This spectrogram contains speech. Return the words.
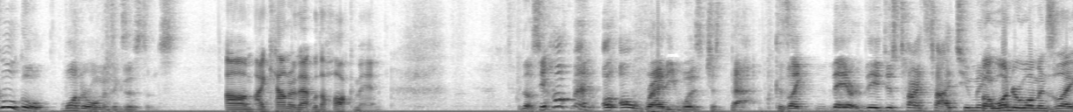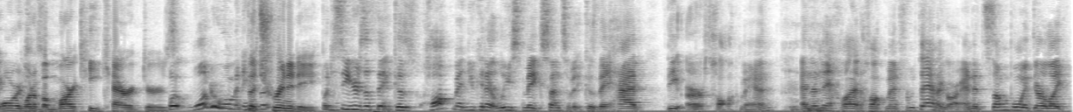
Google Wonder Woman's existence. Um, I counter that with a Hawkman. No, see, Hawkman already was just bad because like they are they just tried to tie too many. But Wonder Woman's like Origins. one of the marquee characters. But Wonder Woman, the Trinity. But see, here's the thing: because Hawkman, you can at least make sense of it because they had the Earth Hawkman, and then they had Hawkman from Thanagar, and at some point they're like,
